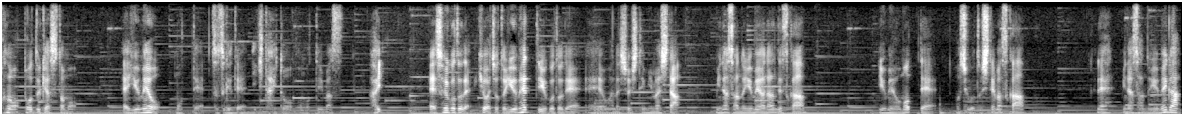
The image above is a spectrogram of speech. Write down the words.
このポッドキャストも、え、夢を持って続けていきたいと思っています。はい、え、そういうことで今日はちょっと夢っていうことで、え、お話をしてみました。皆さんの夢は何ですか？夢を持ってお仕事してますか？ね、皆さんの夢が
